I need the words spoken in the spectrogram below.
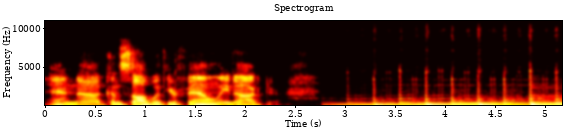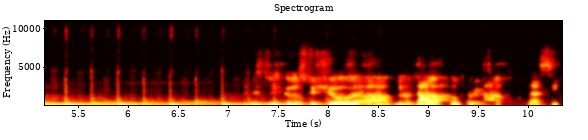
and uh, consult with your family doctor." This just goes to show, uh, you know, Dialogflow, for example, has seen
